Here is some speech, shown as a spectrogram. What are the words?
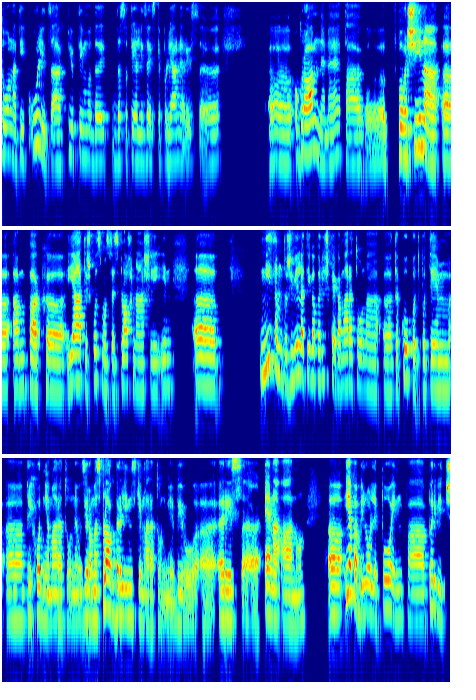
to na teh ulicah, kljub temu, da, da so te Elizejske poljane res. Uh, Uh, ogromne, ne, ta uh, površina, uh, ampak uh, ja, težko smo se sploh našli. In, uh, Nisem doživela tega pariškega maratona uh, tako kot potem uh, prihodnje maratone, oziroma sploh berlinski maraton je bil uh, res uh, ena ano. Uh, je pa bilo lepo in pa prvič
